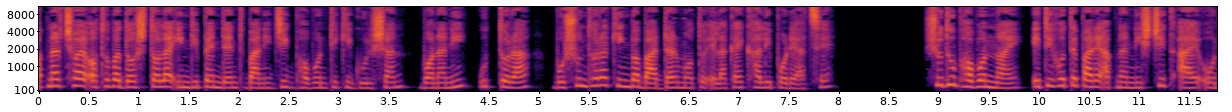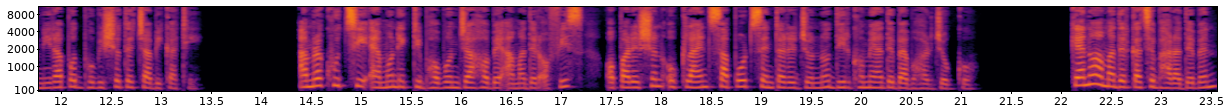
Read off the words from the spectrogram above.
আপনার ছয় অথবা দশতলা ইন্ডিপেন্ডেন্ট বাণিজ্যিক ভবনটি কি গুলশান, বনানী, উত্তরা, বসুন্ধরা কিংবা বাড্ডার মতো এলাকায় খালি পড়ে আছে? শুধু ভবন নয়, এটি হতে পারে আপনার নিশ্চিত আয় ও নিরাপদ ভবিষ্যতের চাবিকাঠি। আমরা খুঁজছি এমন একটি ভবন যা হবে আমাদের অফিস, অপারেশন ও ক্লায়েন্ট সাপোর্ট সেন্টারের জন্য দীর্ঘমেয়াদে ব্যবহারযোগ্য। কেন আমাদের কাছে ভাড়া দেবেন?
